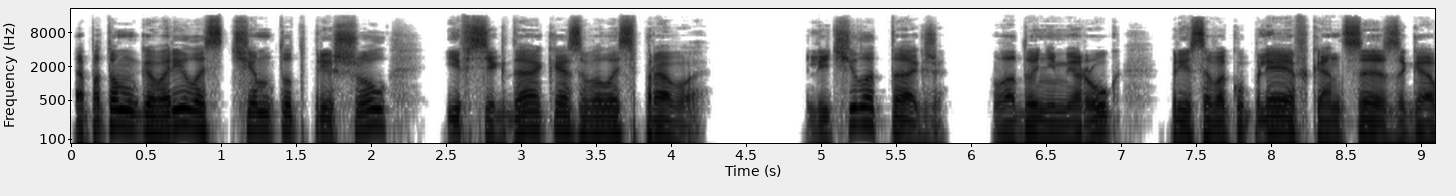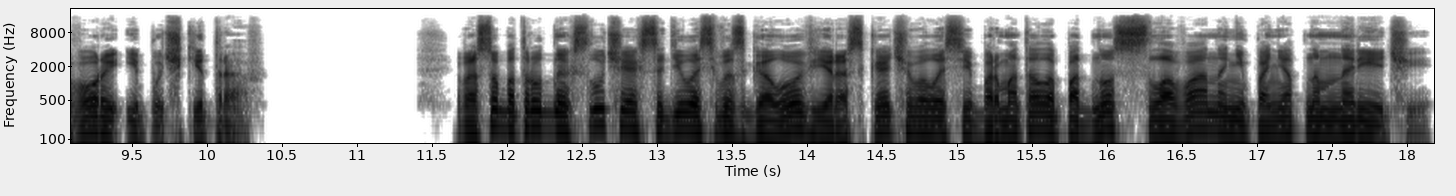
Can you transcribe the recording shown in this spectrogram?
А потом говорила, с чем тот пришел, и всегда оказывалась права. Лечила также, ладонями рук, присовокупляя в конце заговоры и пучки трав. В особо трудных случаях садилась в изголовье, раскачивалась и бормотала под нос слова на непонятном наречии.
